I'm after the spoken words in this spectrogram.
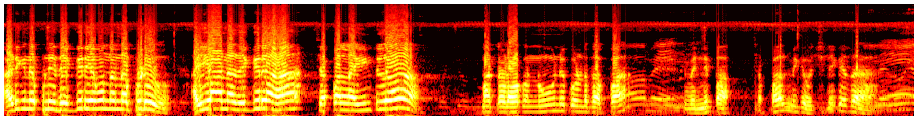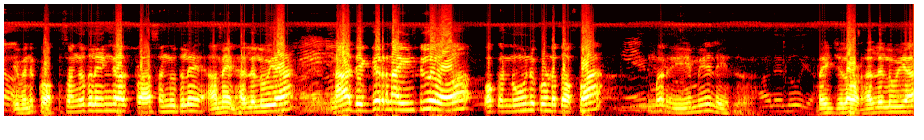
అడిగినప్పుడు నీ దగ్గర ఏముందన్నప్పుడు అయ్యా నా దగ్గర చెప్పాలి నా ఇంటిలో మాట్లాడ ఒక నూనె కొండ తప్ప ఇవన్నీ పా చెప్పాలి మీకు వచ్చినాయి కదా. ఇవన్నీ కొత్త సంగతులు ఏం కాదు ప్రాసంగతులే ఆమె హల్లెలూయా. నా దగ్గర నా ఇంటిలో ఒక నూనె కొండ తప్ప మరి ఏమీ లేదు. ప్రైజ్లాడ్ హల్లెలూయా.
